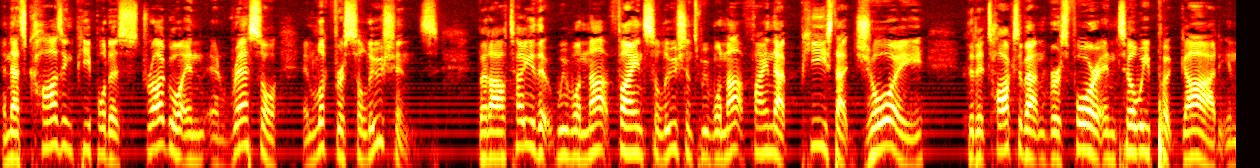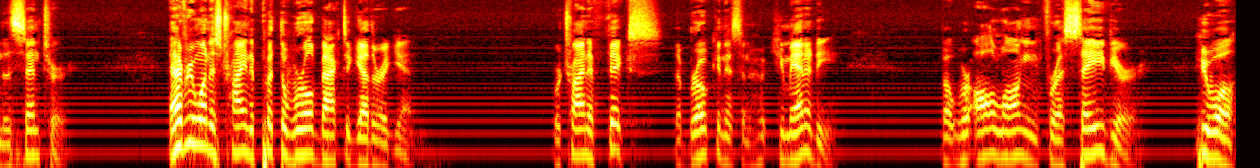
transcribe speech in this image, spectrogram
And that's causing people to struggle and, and wrestle and look for solutions. But I'll tell you that we will not find solutions. We will not find that peace, that joy that it talks about in verse 4 until we put God in the center. Everyone is trying to put the world back together again. We're trying to fix the brokenness in humanity, but we're all longing for a Savior who will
